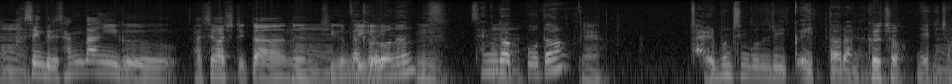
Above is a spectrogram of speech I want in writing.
음. 학생들이 상당히 그 발생할 수도 있다는 음. 지금 그러니까 결론은 음. 생각보다 네. 잘 본 친구들이 꽤 있다라는 그렇죠. 얘기죠.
